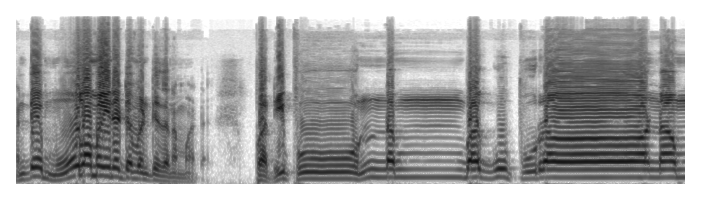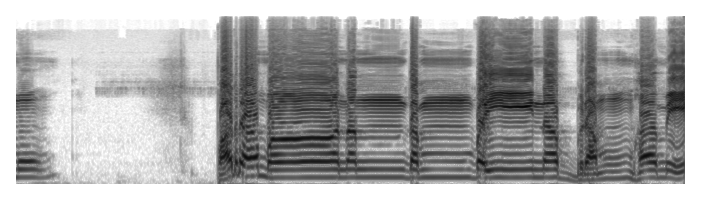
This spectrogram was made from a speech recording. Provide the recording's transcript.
అంటే మూలమైనటువంటిది అనమాట పరిపూర్ణం బగు పురాణము పరమానందం వైన బ్రహ్మమే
